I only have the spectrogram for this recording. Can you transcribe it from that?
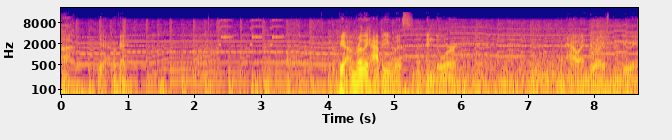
yeah, okay. But yeah, I'm really happy with Endor and how Endor has been doing.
